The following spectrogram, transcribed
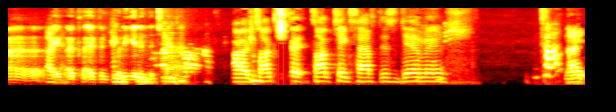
Uh, I, Okay. I put- I've been putting it in the chat. All right, Tock, Tock takes half this damage. Top? Nice.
